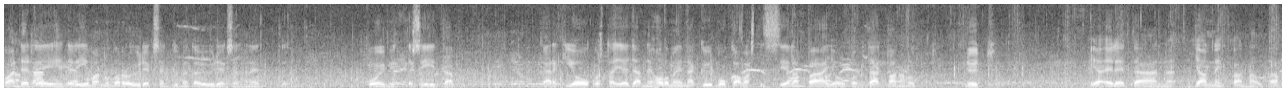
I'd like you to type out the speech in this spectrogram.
Vanderlei Liiman numero 99, hänet poimitte siitä kärkijoukosta ja Janne Holmeen näkyy mukavasti siellä pääjoukon takana nyt ja eletään Jannen kannalta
